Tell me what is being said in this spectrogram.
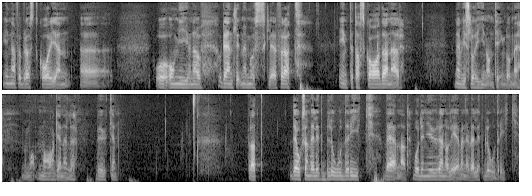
innanför bröstkorgen eh, och omgivna av ordentligt med muskler för att inte ta skada när, när vi slår i någonting då med, med magen eller buken. För att det är också en väldigt blodrik vävnad. Både njuren och levern är väldigt blodrik.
